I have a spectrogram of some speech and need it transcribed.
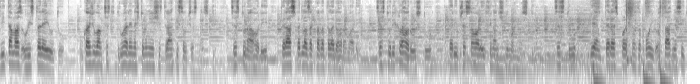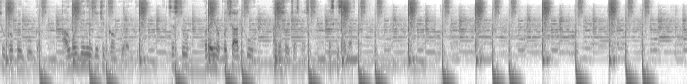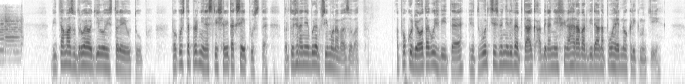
Vítám vás u historie YouTube. Ukážu vám cestu druhé nejnešťovanější stránky současnosti. Cestu náhody, která svedla zakladatele dohromady. Cestu rychlého růstu, který přesahoval jejich finanční možnosti. Cestu, během které společnost za pouhých 18 měsíců koupil Google a umožnili zničit konkurenty. Cestu od jejího počátku až do současnosti. Hezky se bavte. Vítám vás u druhého dílu historie YouTube. Pokud jste první neslyšeli, tak si jej puste, protože na něj budeme přímo navazovat. A pokud jo, tak už víte, že tvůrci změnili web tak, aby na něj šli nahrávat videa na pouhé jedno kliknutí.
